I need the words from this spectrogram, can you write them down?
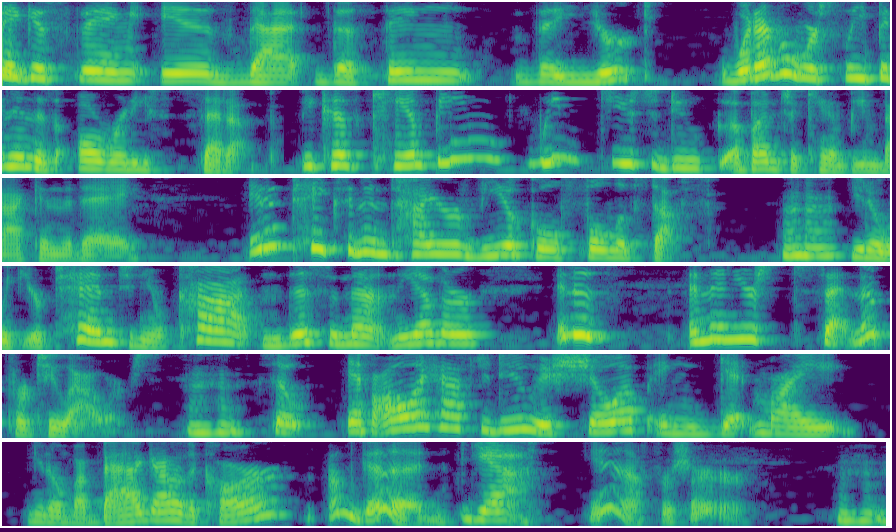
biggest thing is that the thing, the yurt, whatever we're sleeping in is already set up. Because camping, we used to do a bunch of camping back in the day. And it takes an entire vehicle full of stuff. hmm You know, with your tent and your cot and this and that and the other. It is, and then you're setting up for two hours. hmm So if all I have to do is show up and get my, you know, my bag out of the car, I'm good. Yeah. Yeah, for sure. hmm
